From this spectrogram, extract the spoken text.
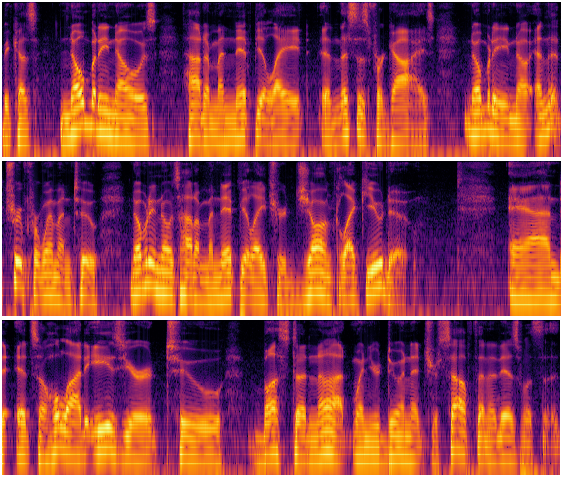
because nobody knows how to manipulate. And this is for guys. Nobody know, and it's true for women too. Nobody knows how to manipulate your junk like you do and it's a whole lot easier to bust a nut when you're doing it yourself than it is with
